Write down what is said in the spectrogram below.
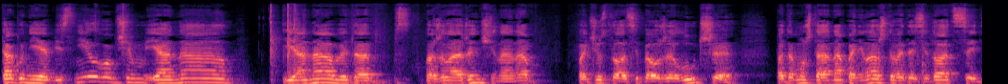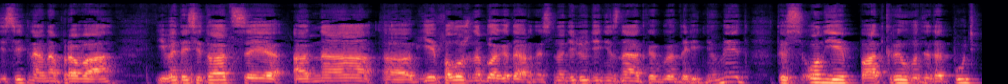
так он ей объяснил, в общем, и она, и она, эта пожилая женщина, она почувствовала себя уже лучше, потому что она поняла, что в этой ситуации действительно она права, и в этой ситуации она, а, ей положена благодарность. Многие люди не знают, как благодарить, не умеют. То есть он ей открыл вот этот путь,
